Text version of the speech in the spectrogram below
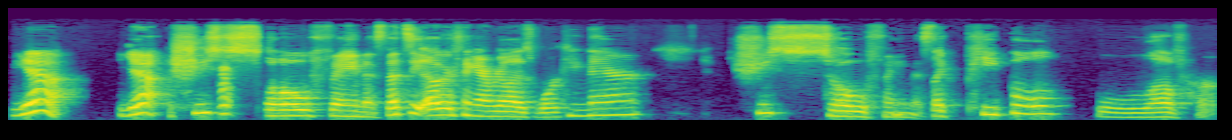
Yeah. Yeah. She's so famous. That's the other thing I realized working there. She's so famous. Like people love her.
